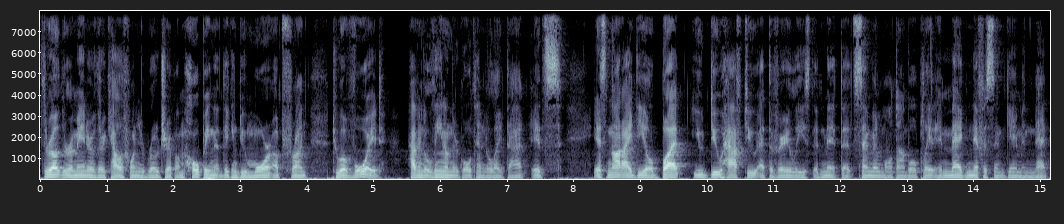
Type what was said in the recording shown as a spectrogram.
throughout the remainder of their California road trip. I'm hoping that they can do more up front to avoid having to lean on their goaltender like that. It's it's not ideal, but you do have to, at the very least, admit that Samuel Montembeault played a magnificent game in net.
